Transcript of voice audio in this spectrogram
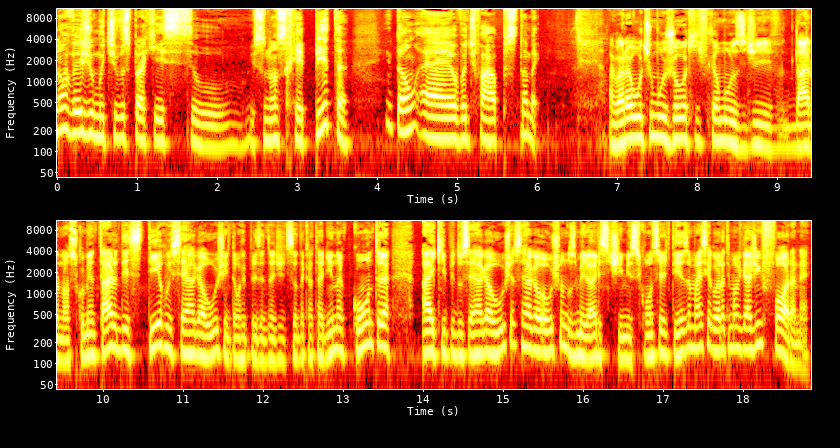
Não vejo motivos para que isso, isso não se repita. Então, é, eu vou de Farrapos também. Agora, o último jogo aqui que ficamos de dar o nosso comentário: Desterro e Serra Gaúcha, então representante de Santa Catarina, contra a equipe do Serra Gaúcha. Serra Gaúcha é um dos melhores times, com certeza, mas que agora tem uma viagem fora, né?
